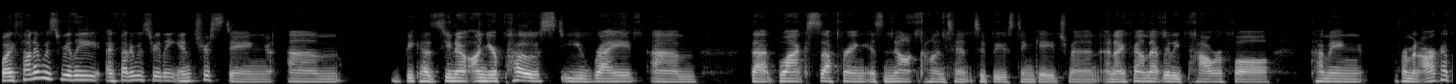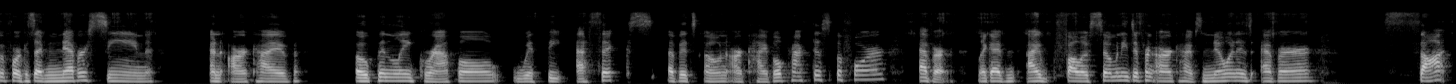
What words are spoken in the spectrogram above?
Well, I thought it was really I thought it was really interesting um, because you know on your post you write. Um, that Black suffering is not content to boost engagement. And I found that really powerful coming from an archive before because I've never seen an archive openly grapple with the ethics of its own archival practice before ever. Like i've i follow so many different archives. No one has ever thought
